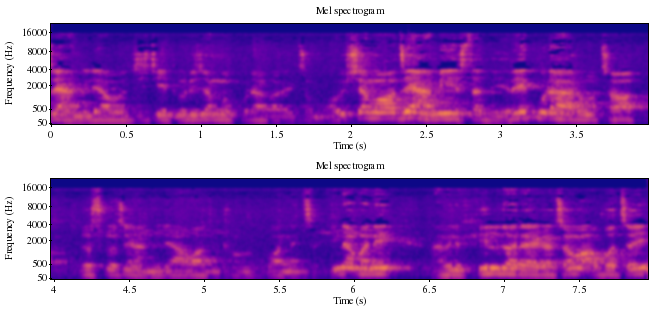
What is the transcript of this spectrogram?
चाहिँ हामीले अब जिटिए टुरिज्मको कुरा गरेको छौँ। भविष्यमा अझै हामी यस्ता धेरै कुराहरू छ जसको चाहिँ हामीले आवाज उठाउनु पर्नेछ। किनभने हामीले फिल गरिरहेका छौँ अब चाहिँ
